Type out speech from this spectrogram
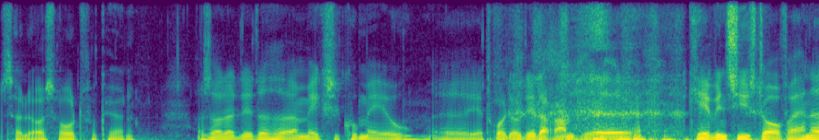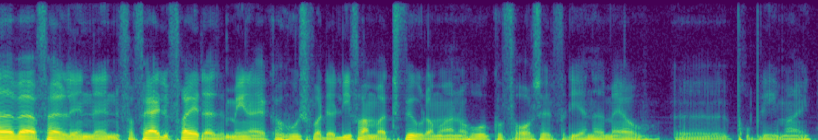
så er det også hårdt for kørende. Og så er der det, der hedder Mexico Mave. Uh, jeg tror, det var det, der ramte uh, Kevin sidste år, for han havde i hvert fald en, en forfærdelig fredag, mener jeg kan huske, hvor det ligefrem var tvivl om, han overhovedet kunne fortsætte, fordi han havde maveproblemer. Uh, ikke?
